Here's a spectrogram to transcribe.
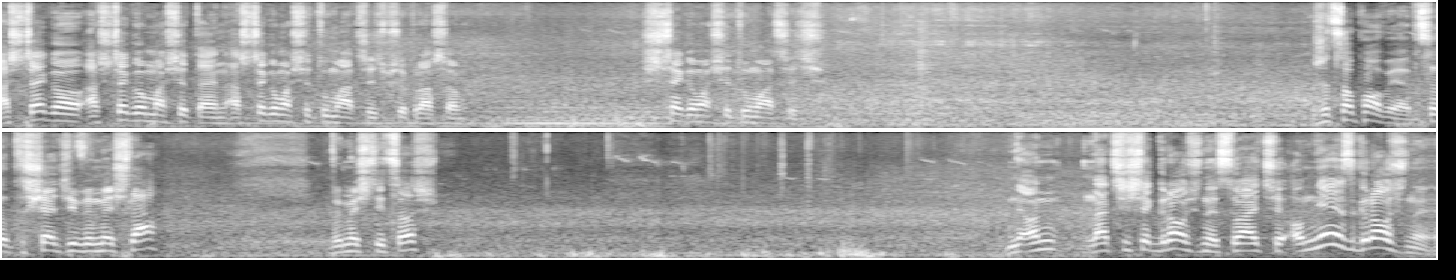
A z czego, a z czego ma się ten, a z czego ma się tłumaczyć, przepraszam? Z czego ma się tłumaczyć? Że co powie? Co siedzi, wymyśla? Wymyśli coś? On, znaczy się groźny, słuchajcie, on nie jest groźny.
